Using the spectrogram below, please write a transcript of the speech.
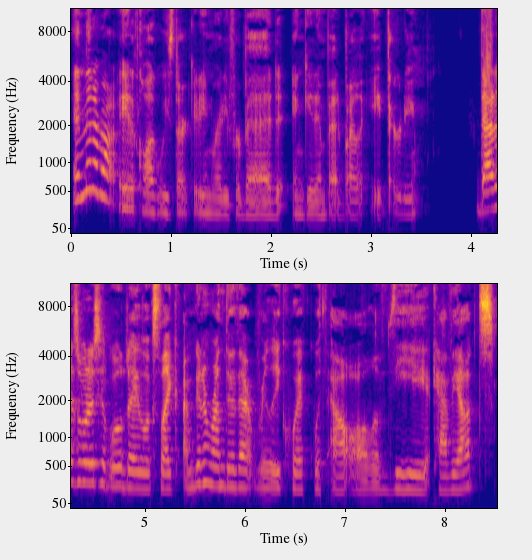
And then about 8 o'clock, we start getting ready for bed and get in bed by like 8.30. That is what a typical day looks like. I'm going to run through that really quick without all of the caveats,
